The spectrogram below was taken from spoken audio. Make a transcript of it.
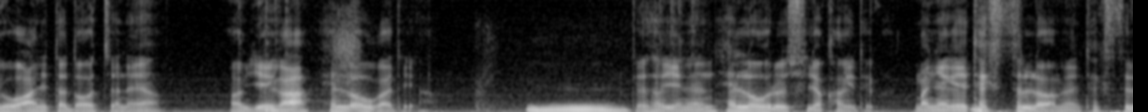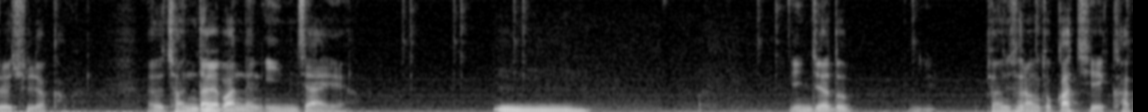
요 안에다 넣었잖아요. 어, 얘가 hello가 돼요. 음, 그래서 얘는 hello를 출력하게 되고 만약에 텍스트를 넣으면 텍스트를 출력하고 그래서 전달받는 인자예요. 음, 인자도 변수랑 똑같이 값,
